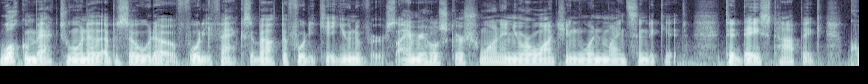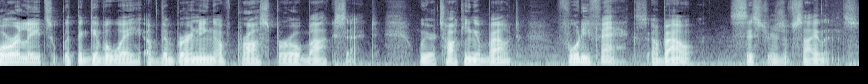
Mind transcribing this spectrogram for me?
Welcome back to another episode of 40 Facts about the 40k universe. I am your host Gershwan and you are watching One Mind Syndicate. Today's topic correlates with the giveaway of the Burning of Prospero box set. We are talking about 40 facts about Sisters of Silence.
